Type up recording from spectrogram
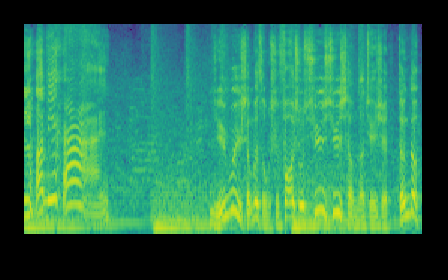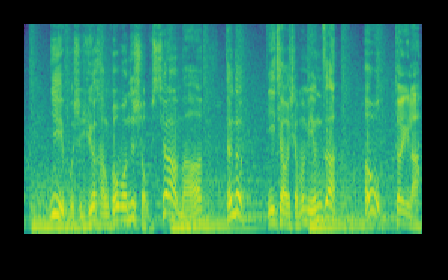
罗宾汉。你为什么总是发出嘘嘘声呢，爵士？等等，你不是约翰国王的手下吗？等等，你叫什么名字？哦，对了，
